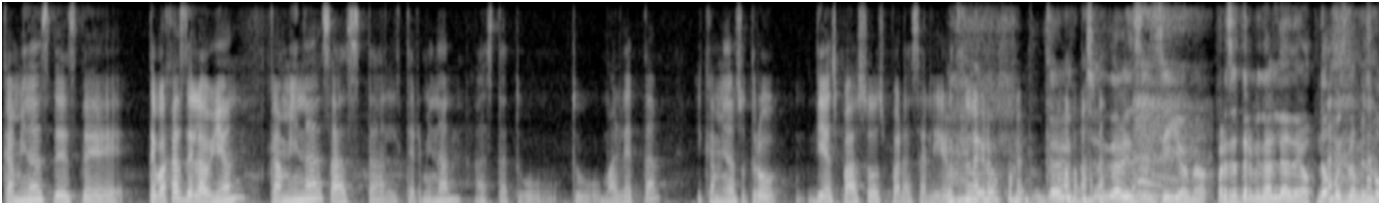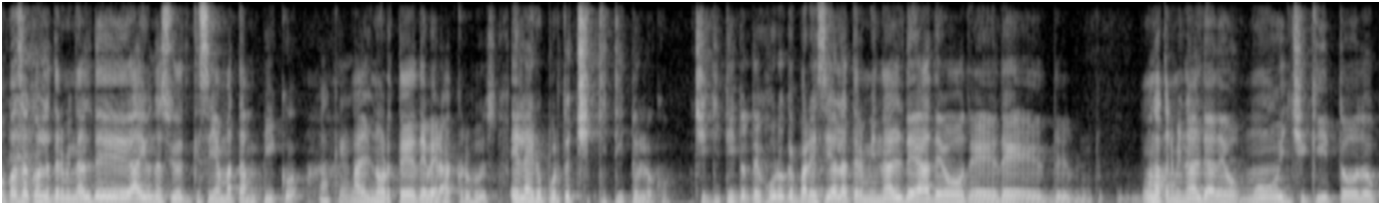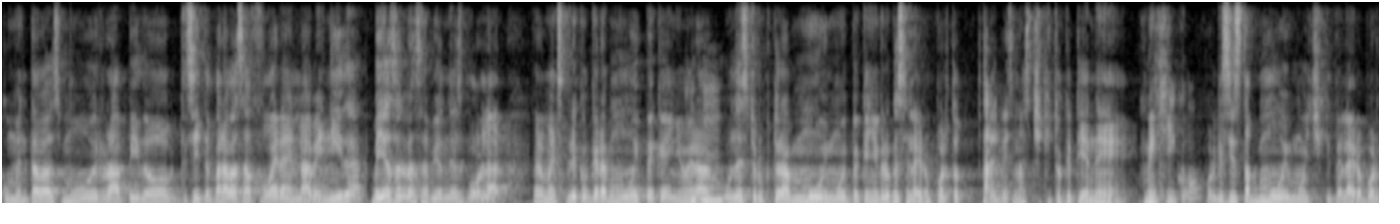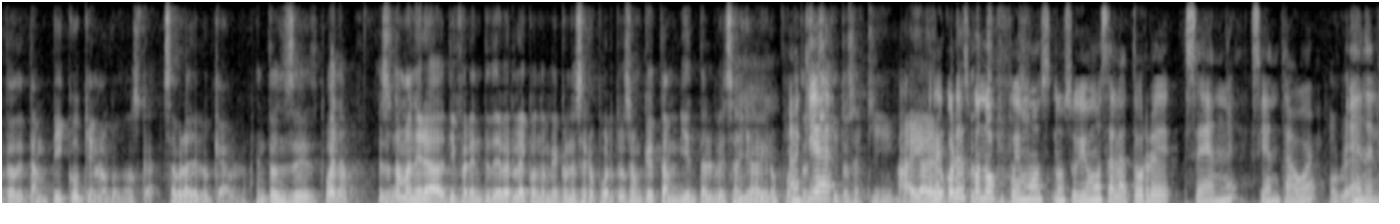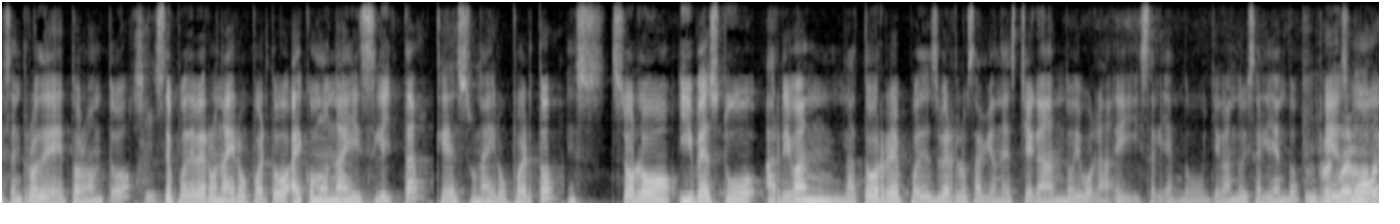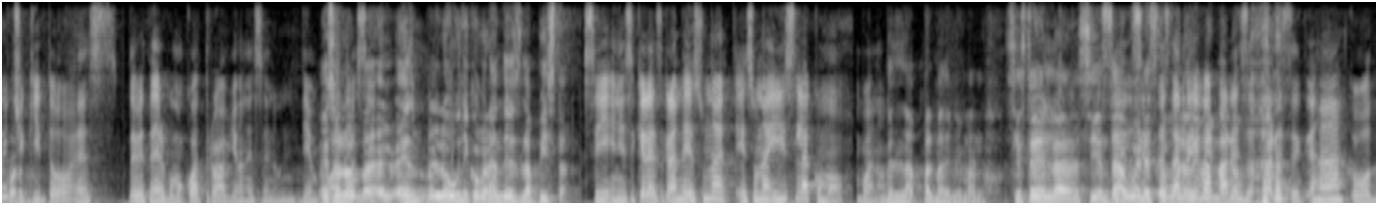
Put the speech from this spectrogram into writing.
Caminas desde. Te bajas del avión, caminas hasta el terminal, hasta tu, tu maleta y caminas otro 10 pasos para salir del aeropuerto. Está bien, ch- está bien sencillo, ¿no? Parece terminal de ADO. No, pues lo mismo pasa con la terminal de... Hay una ciudad que se llama Tampico, al norte de Veracruz. El aeropuerto chiquitito, loco. Chiquitito, te juro que parecía la terminal de ADO, de... de, de- una terminal de ADO. Muy chiquito, documentabas muy rápido. Si te parabas afuera en la avenida, veías a los aviones volar. Pero me explico que era muy pequeño, era una estructura muy, muy pequeña. Creo que es el aeropuerto tal vez más chiquito que tiene México. ¿México? Porque sí está muy, muy chiquito el aeropuerto de Tampico. Quien lo conozca sabrá de lo que hablo. Entonces, bueno, es una manera diferente de ver la economía con los aeropuertos, aunque también tal vez haya aeropuertos Aquí hay- chiquitos aquí. Hay aeropuertos ¿Recuerdas cuando chiquitos. fuimos, nos subimos a la torre CN, CN Tower, Ok. en el centro de Toronto? Sí, sí. Se puede ver un aeropuerto, hay como una islita que es un aeropuerto, es solo, y ves tú arriba en la torre, puedes ver los aviones llegando y volando y saliendo, llegando y saliendo. y es Recuerdo, muy recuerdo. chiquito, es, debe tener como cuatro aviones en un tiempo. Eso lo, es, lo único grande es la pista Sí, y ni siquiera es grande, es una, es una isla como, bueno. de la palma de mi mano. Si estoy en la CN Sí, Tower sí, es como la de arriba, mi mano. parece, parece, ajá, como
